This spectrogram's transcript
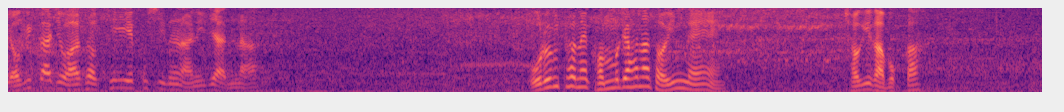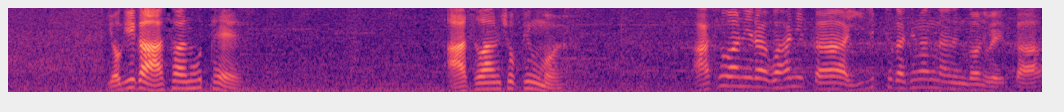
여기까지 와서 KFC는 아니지 않나. 오른편에 건물이 하나 더 있네. 저기 가볼까? 여기가 아스완 호텔. 아스완 쇼핑몰. 아스완이라고 하니까 이집트가 생각나는 건 왜일까?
